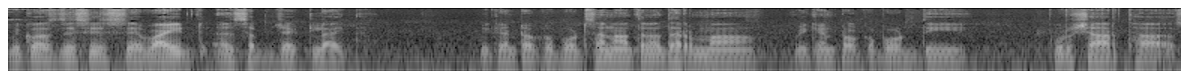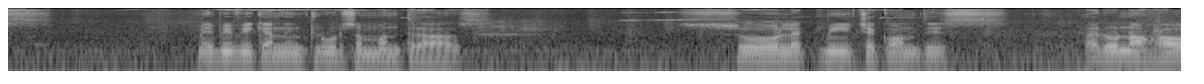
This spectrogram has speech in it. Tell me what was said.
because this is a wide uh, subject like we can talk about Sanatana Dharma, we can talk about the Purusharthas, maybe we can include some mantras. So let me check on this. I don't know how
